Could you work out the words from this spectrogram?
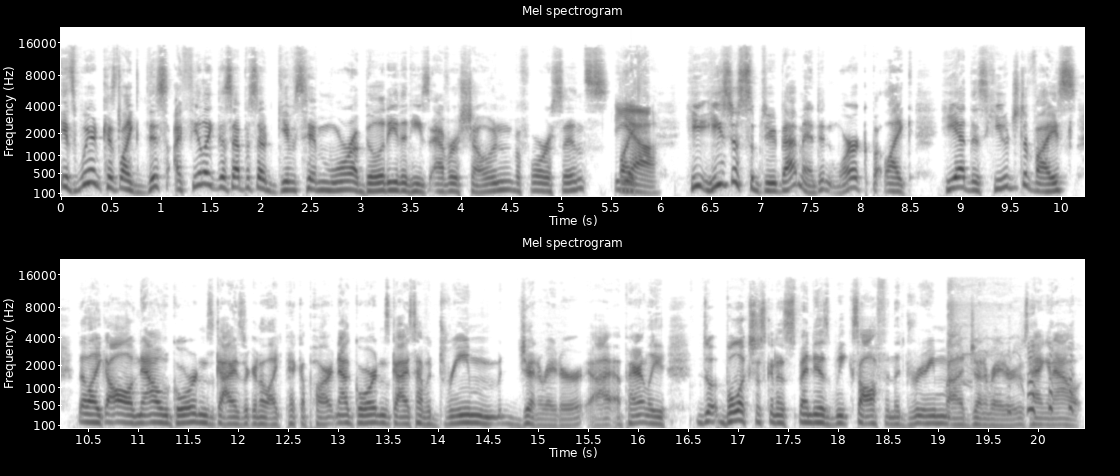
it's weird because like this, I feel like this episode gives him more ability than he's ever shown before or since. Like, Yeah. He, he's just subdued Batman. Didn't work, but like, he had this huge device that like, oh, now Gordon's guys are gonna like pick apart. Now Gordon's guys have a dream generator. Uh, apparently D- Bullock's just gonna spend his weeks off in the dream uh, generators hanging out,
